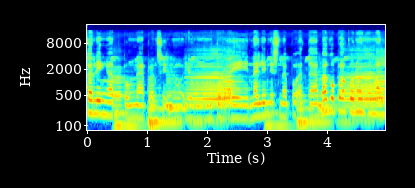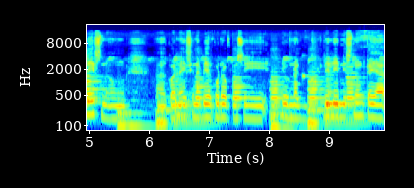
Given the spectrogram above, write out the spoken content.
Kalingap, kung napansin nyo, yung motor ay nalinis na po. At ah, bago po ako noon umalis, noong uh, kung ay sinabihan ko na po si yung naglilinis noon, kaya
